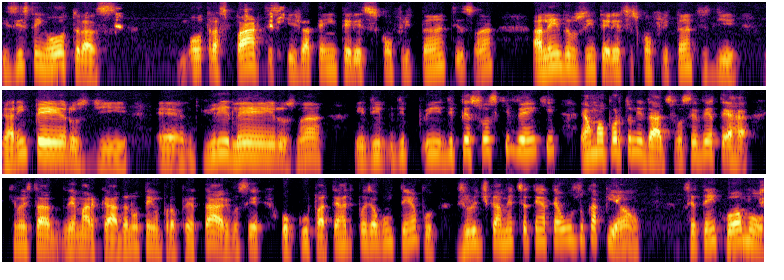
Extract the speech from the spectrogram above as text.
existem outras outras partes que já têm interesses conflitantes, né? além dos interesses conflitantes de garimpeiros, de é, grileiros, né? E de, de, de, pessoas que veem que é uma oportunidade. Se você vê terra que não está demarcada, não tem um proprietário, você ocupa a terra, depois de algum tempo, juridicamente você tem até uso capião. Você tem como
